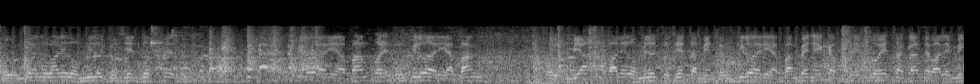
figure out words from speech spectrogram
colombiano vale 2.800 pesos. Un kilo de harina pan, un kilo de harina pan colombiana vale 2.800, mientras un kilo de harina pan Beneca, por ejemplo, esta clase vale 1.500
